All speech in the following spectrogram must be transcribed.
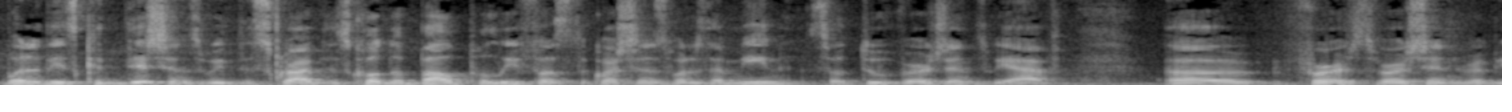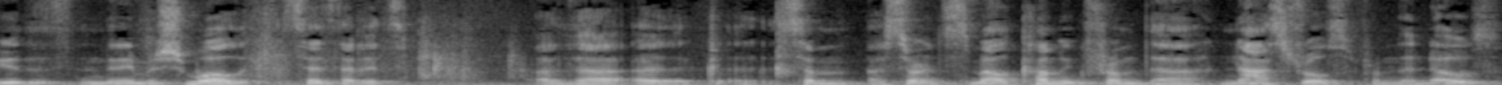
one of these conditions we've described is called the bal polifos. The question is, what does that mean? So, two versions. We have uh, first version reviewed in the name of Shmuel. Says that it's uh, the uh, some a certain smell coming from the nostrils, from the nose,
